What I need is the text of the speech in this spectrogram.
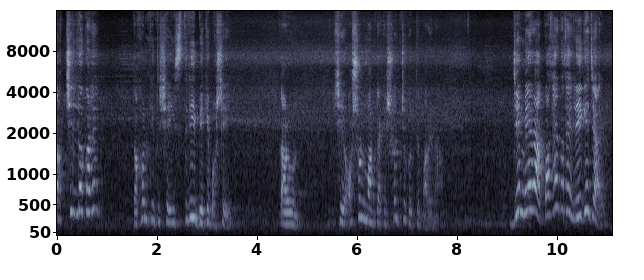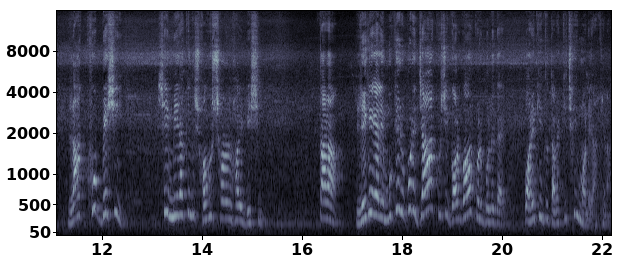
তাচ্ছিল্য করে, তখন কিন্তু সেই স্ত্রী বেঁকে বসে, কারণ সে অসম্মানটাকে সহ্য করতে পারে না। যে মেয়েরা কথায় কথায় রেগে যায়, রাগ খুব বেশি, সেই মেয়েরা কিন্তু সহজ সরল হয় বেশি। তারা রেগে গেলে মুখের উপরে যা খুশি গড় করে বলে দেয়, পরে কিন্তু তারা কিছুই মনে রাখে না।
